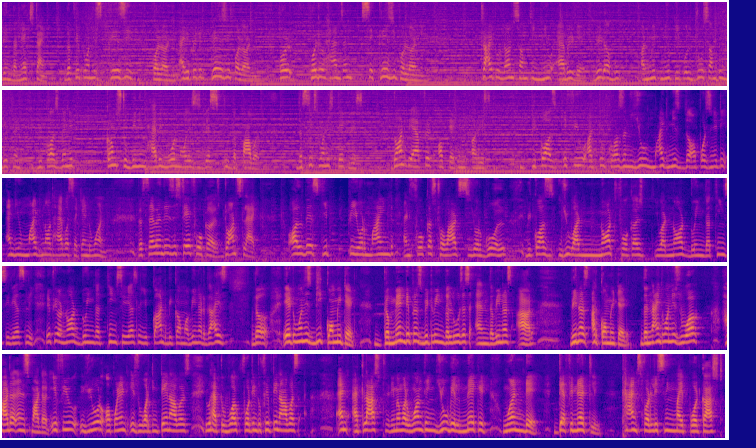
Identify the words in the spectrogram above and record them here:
win the next time. The fifth one is crazy for learning. I repeat it, crazy for learning. Hold, hold your hands and say crazy for learning try to learn something new every day read a book and meet new people do something different. Because when it comes to winning having more knowledge is basically the power. The sixth one is take risk. Don't be afraid of taking a risk. Because if you are too cautious you might miss the opportunity and you might not have a second one. The seventh is stay focused. Don't slack. Always keep your mind and focus towards your goal because you are not focused you are not doing the thing seriously. If you are not doing the thing seriously you can't become a winner. Guys the eighth one is be committed. The main difference between the losers and the winners are winners are committed. The ninth one is work harder and smarter. If you your opponent is working 10 hours you have to work 14 to 15 hours and at last remember one thing you will make it one day. Definitely. Thanks for listening my podcast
